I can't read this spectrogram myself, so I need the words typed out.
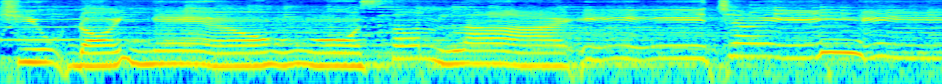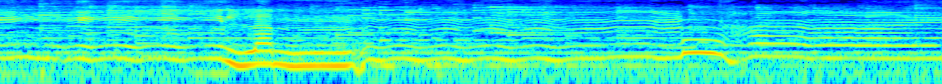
Chịu đói nghèo, sơn lại cháy lần hai.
